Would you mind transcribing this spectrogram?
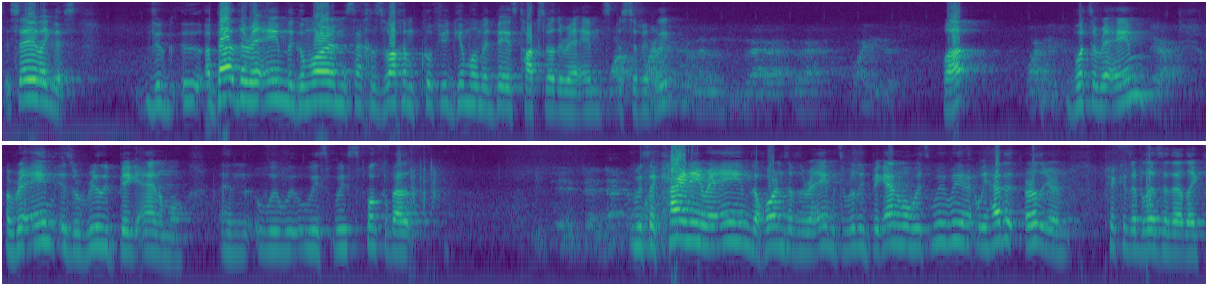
To say it like this. The, uh, about the Re'im, the Gemara in Mesech Zvachim Kuf Yud Gimel Mid Beis talks about the Re'im specifically. What is it? What? What is? What's a Re'im? Yeah. A Re'im is a really big animal. And we, we, we, we spoke about with the kaini re'im, the horns of the re'im, it's a really big animal. We, we, we, we had it earlier in Pirkei de Beleza that like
